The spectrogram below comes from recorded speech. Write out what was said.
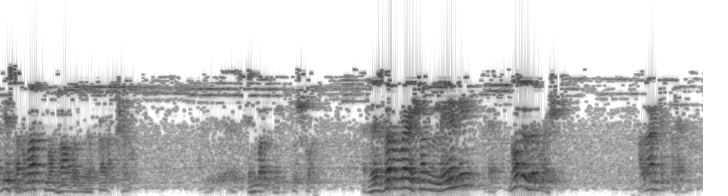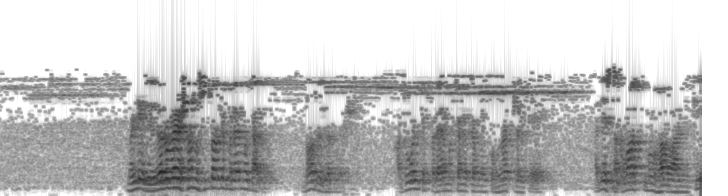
అది సర్వాత్మభావం యొక్క లక్షణం. సింబల్ మీరు చూసుకోవాలి రిజర్వేషన్ లేని నో రిజర్వేషన్. అలాంటి ప్రేమ. మళ్ళీ రిజర్వేషన్స్ తోటి ప్రేమ కాదు. No reservation. అటువంటి ప్రేమ కనుక మీకు ఉన్నట్లయితే అది సర్వాత్మభావానికి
